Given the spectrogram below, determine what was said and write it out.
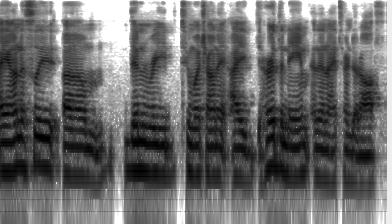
I honestly um didn't read too much on it. I heard the name and then I turned it off.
